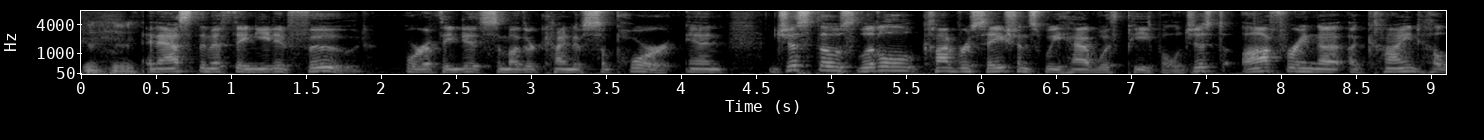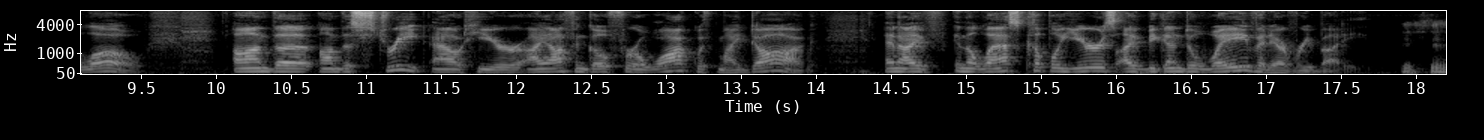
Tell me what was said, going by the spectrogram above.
mm-hmm. and asked them if they needed food or if they needed some other kind of support. And just those little conversations we have with people, just offering a, a kind hello. On the on the street out here, I often go for a walk with my dog. And I've in the last couple years I've begun to wave at everybody. Mm-hmm.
